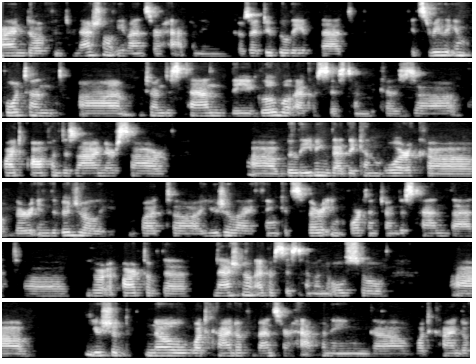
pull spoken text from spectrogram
kind of international events are happening, because I do believe that it's really important uh, to understand the global ecosystem because uh, quite often designers are uh, believing that they can work uh, very individually. But usually I think it's very important to understand that you're a part of the national ecosystem and also uh, you should know what kind of events are happening, uh, what kind of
